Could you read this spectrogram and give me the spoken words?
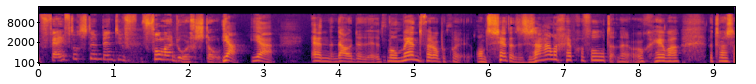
vijftigste bent u voluit doorgestoten. Ja, ja. En nou, de, het moment waarop ik me ontzettend zalig heb gevoeld... En ook helemaal, dat was,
